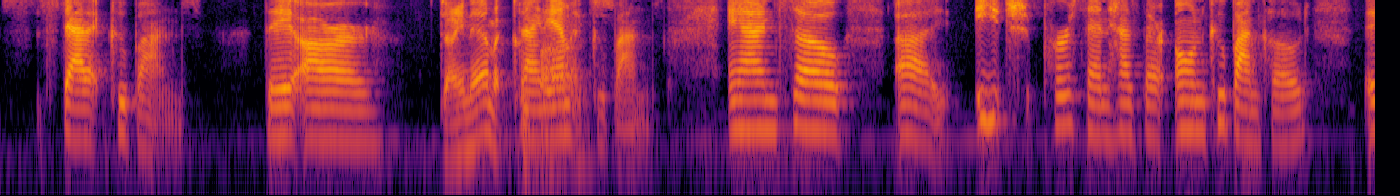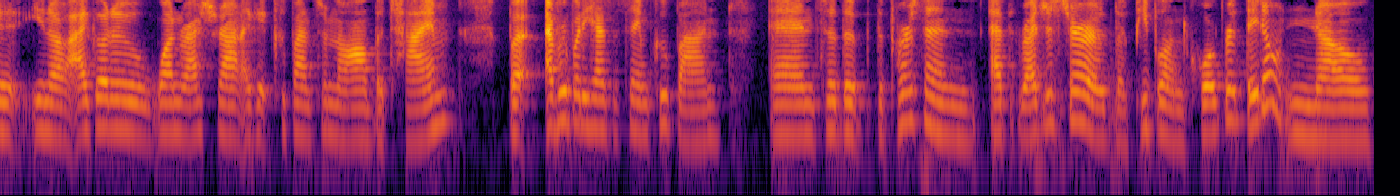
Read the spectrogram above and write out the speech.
static coupons. They are Dynamic coupons. dynamic coupons. And so uh, each person has their own coupon code. it, you know, I go to one restaurant, I get coupons from them all the time, but everybody has the same coupon. And so the, the person at the register or the people in corporate, they don't know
